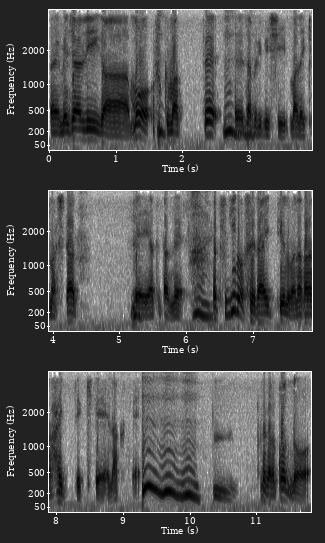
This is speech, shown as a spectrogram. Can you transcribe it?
えーメジャーリーガーも含まって、うんえー WBC まで来ましたってやってたんで、はい。次の世代っていうのがなかなか入ってきてなくて、うんうんうん。うんだから今度、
